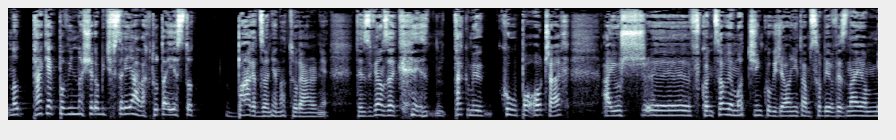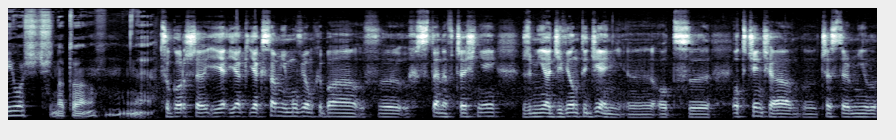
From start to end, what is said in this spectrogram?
no, tak, jak powinno się robić w serialach. Tutaj jest to bardzo nienaturalnie. Ten związek tak mi kół po oczach, a już y, w końcowym odcinku, gdzie oni tam sobie wyznają miłość, no to nie. Co gorsze, jak, jak sami mówią chyba w scenę wcześniej, że mija dziewiąty dzień y, od odcięcia Chester Mill E,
